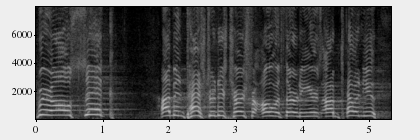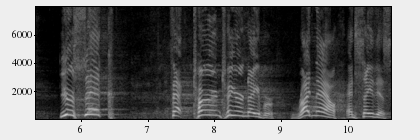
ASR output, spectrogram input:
We're all sick. I've been pastoring this church for over 30 years. I'm telling you, you're sick. In fact, turn to your neighbor right now and say this.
